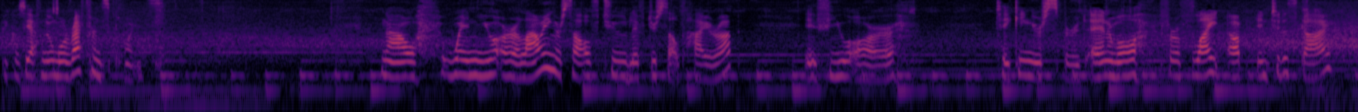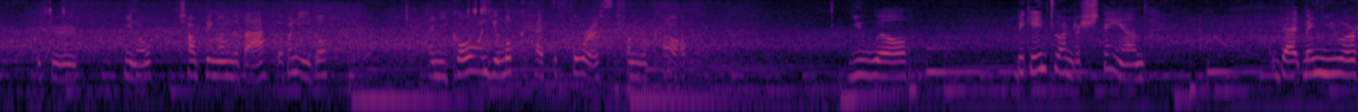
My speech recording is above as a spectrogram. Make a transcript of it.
because you have no more reference points. Now, when you are allowing yourself to lift yourself higher up, if you are taking your spirit animal for a flight up into the sky, if you're, you know, jumping on the back of an eagle, and you go and you look at the forest from the top, you will begin to understand that when you are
